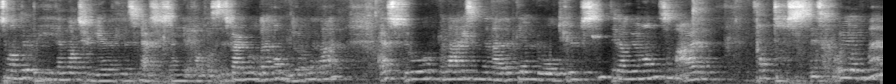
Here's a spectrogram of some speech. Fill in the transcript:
Sånn at det blir en naturlighet i det som jeg syns er helt fantastisk. Er det noe det handler om, det her? Det er språk, men det er liksom den der dialogkunsten til Dag Johan som er fantastisk å jobbe med.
